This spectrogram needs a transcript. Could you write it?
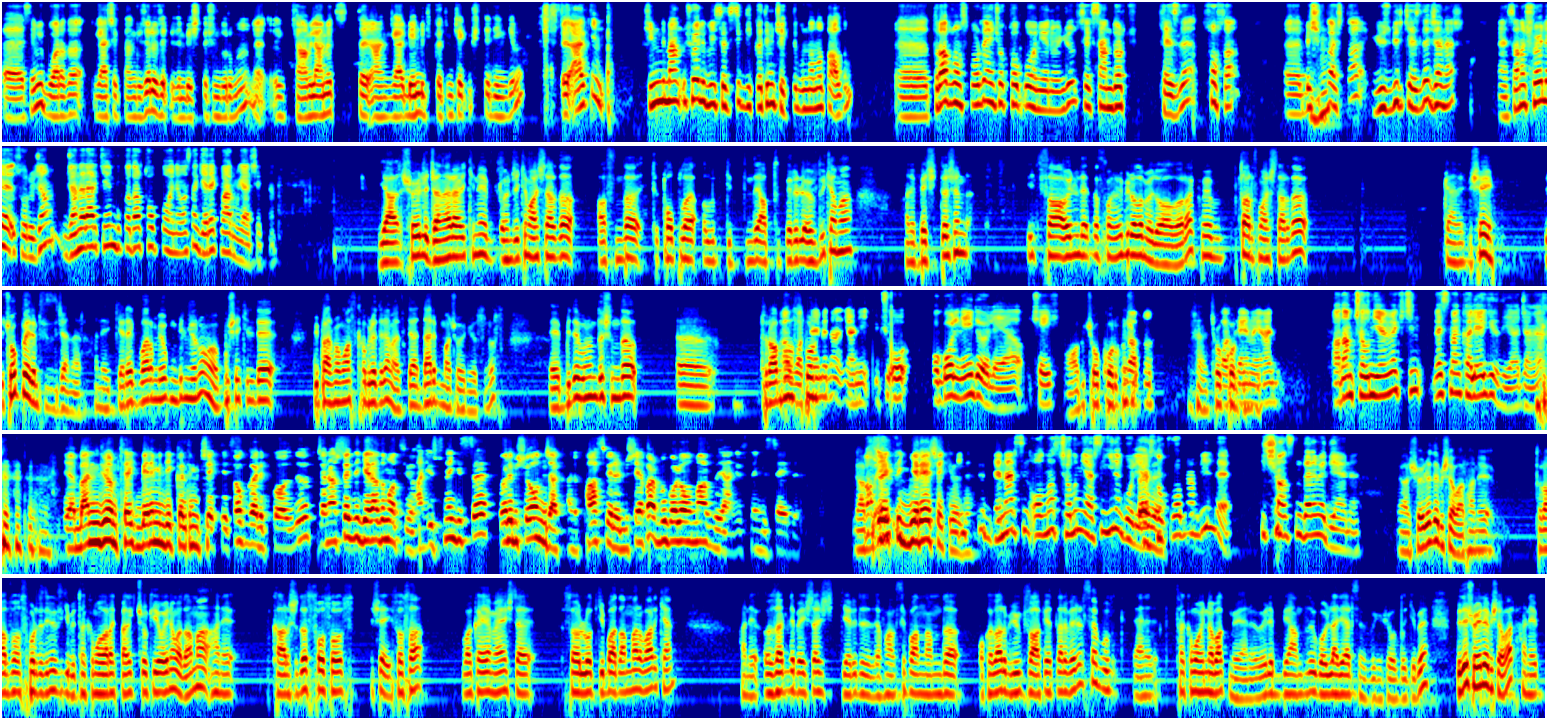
Ee, Semih bu arada gerçekten güzel özetledin Beşiktaş'ın durumunu. Yani, e, Kamil Ahmet yani benim de dikkatimi çekmiş dediğin gibi. Ee, Erkin şimdi ben şöyle bir istatistik dikkatimi çekti. Bundan not aldım. Ee, Trabzonspor'da en çok toplu oynayan oyuncu 84 kezle Sosa. Ee, Beşiktaş'ta 101 kezle Caner. Yani sana şöyle soracağım. Caner Erkin'in bu kadar toplu oynamasına gerek var mı gerçekten? Ya şöyle Caner Erkin'i önceki maçlarda aslında topla alıp gittiğinde yaptıklarıyla övdük ama hani Beşiktaş'ın iç saha oyunu ile oyunu bir alamıyor doğal olarak ve bu tarz maçlarda yani bir şey çok verimsiz Caner. Hani gerek var mı yok mu bilmiyorum ama bu şekilde bir performans kabul edilemez. Der, derbi maç oynuyorsunuz. E, bir de bunun dışında e, Trabzonspor yani üç, o o gol neydi öyle ya? Şey. Abi çok korkunç. Trabzon. Yani çok korkunç. Yani Adam çalım yememek için resmen kaleye girdi ya Caner. ya ben diyorum tek benim dikkatimi çekti. Çok garip goldü. Caner sürekli geri adım atıyor. Hani üstüne gitse böyle bir şey olmayacak. Hani pas verir bir şey yapar bu gol olmazdı yani üstüne gitseydi. Ya Abi sürekli en, geriye çekildi. Denersin olmaz çalım yersin yine gol yersin. Evet. O problem değil de hiç şansını denemedi yani. Ya şöyle de bir şey var. Hani Trabzonspor dediğiniz gibi takım olarak belki çok iyi oynamadı ama hani karşıda Sosos şey Sosa, Vakayeme işte Sörlot gibi adamlar varken hani özellikle Beşiktaş geride de defansif anlamda o kadar büyük zafiyetler verirse bu yani takım oyununa bakmıyor yani. Öyle bir anda goller yersiniz bugünkü olduğu gibi. Bir de şöyle bir şey var. Hani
